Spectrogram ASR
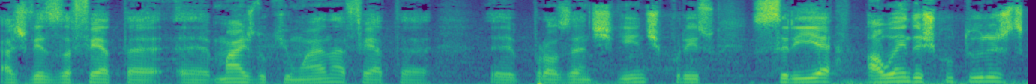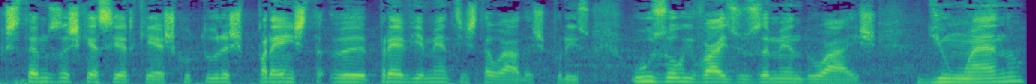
às vezes afeta uh, mais do que um ano, afeta eh, para os anos seguintes, por isso seria, além das culturas que estamos a esquecer, que é as culturas pré eh, previamente instaladas, por isso os olivais e os amendoais de um ano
